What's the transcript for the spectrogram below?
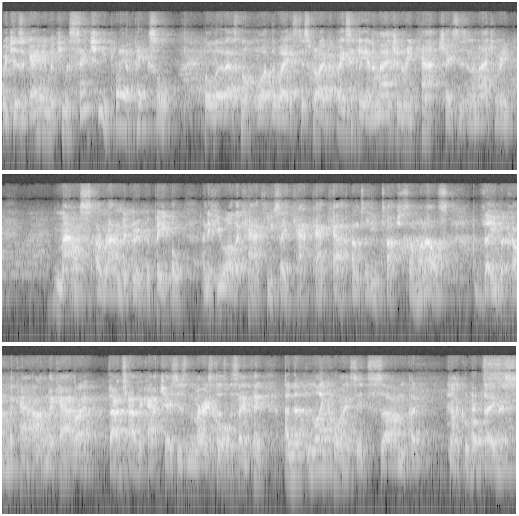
which is a game in which you essentially play a pixel, although that's not what, the way it's described. Basically, an imaginary cat chases an imaginary mouse around a group of people. And if you are the cat, you say cat, cat, cat until you touch someone else. They become the cat. and the cat, right. that's how the cat chases, and the mouse cool. does the same thing. And likewise, it's um, a guy called Rob Davis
